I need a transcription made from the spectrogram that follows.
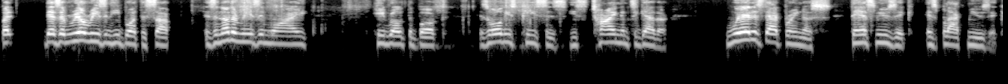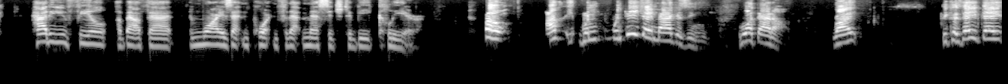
But there's a real reason he brought this up. There's another reason why he wrote the book. There's all these pieces. He's tying them together. Where does that bring us? Dance music is black music. How do you feel about that? And why is that important for that message to be clear? Well, I, when when DJ Magazine brought that up, right? Because they they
